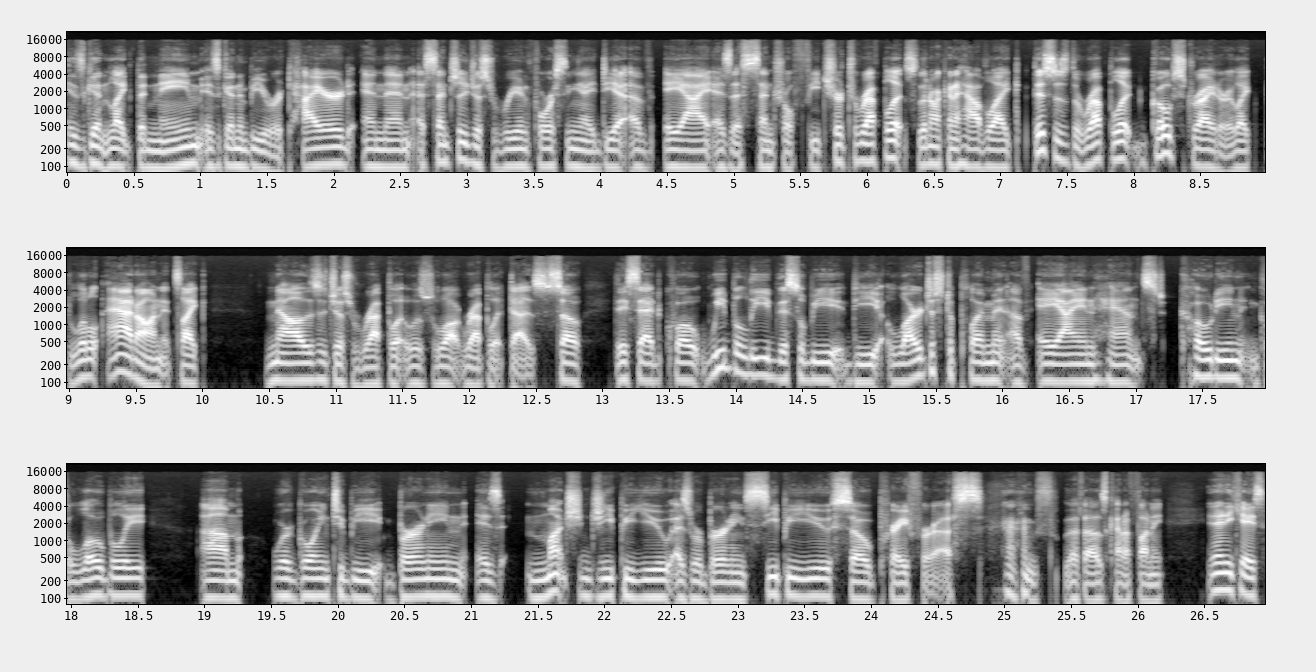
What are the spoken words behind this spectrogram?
is getting like the name is going to be retired and then essentially just reinforcing the idea of AI as a central feature to Replit. So they're not going to have like this is the Replit Ghostwriter, like little add-on. It's like no, this is just Replit was what Replit does. So They said, quote, we believe this will be the largest deployment of AI enhanced coding globally. Um, we're going to be burning as much GPU as we're burning CPU, so pray for us. that was kind of funny. In any case,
